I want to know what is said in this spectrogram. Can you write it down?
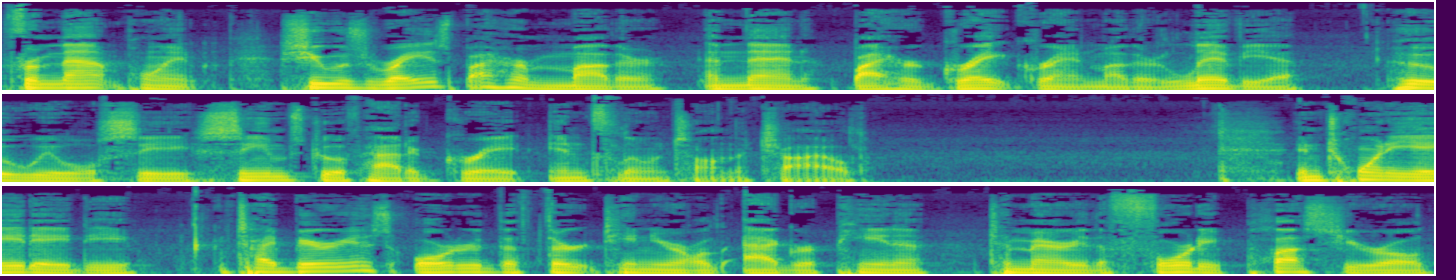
From that point, she was raised by her mother and then by her great-grandmother Livia, who, we will see, seems to have had a great influence on the child. In 28 AD, Tiberius ordered the 13-year-old Agrippina to marry the 40-plus-year-old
